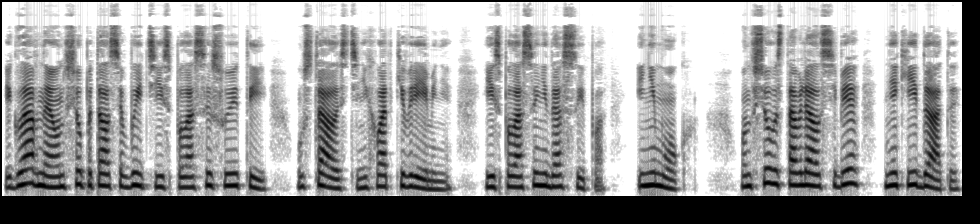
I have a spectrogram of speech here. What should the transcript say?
И главное, он все пытался выйти из полосы суеты, усталости, нехватки времени, и из полосы недосыпа, и не мог. Он все выставлял себе некие даты,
